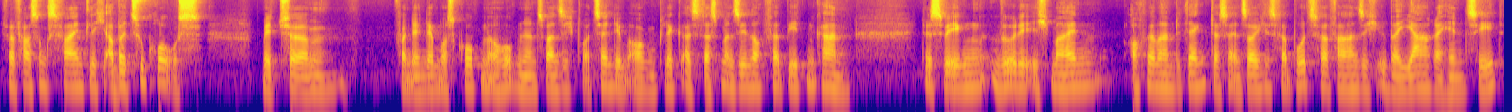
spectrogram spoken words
verfassungsfeindlich, aber zu groß. Mit ähm, von den Demoskopen erhobenen 20 Prozent im Augenblick, als dass man sie noch verbieten kann. Deswegen würde ich meinen, auch wenn man bedenkt, dass ein solches Verbotsverfahren sich über Jahre hinzieht,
